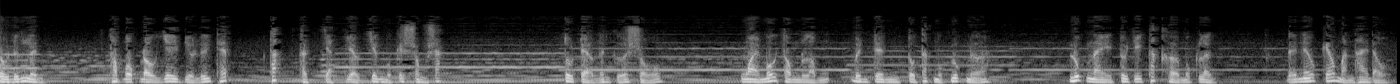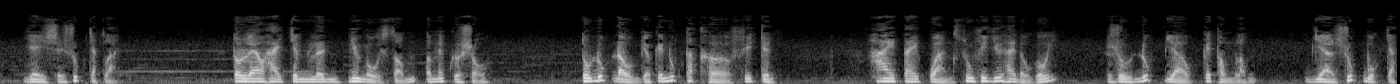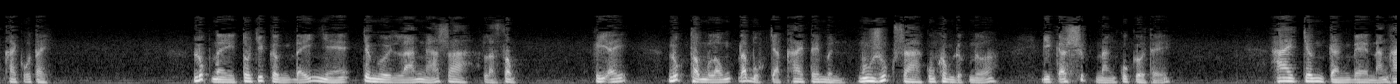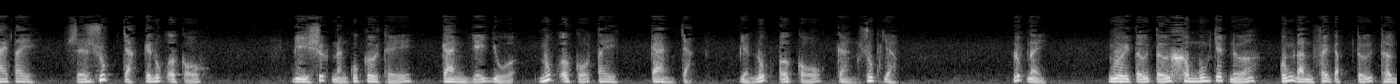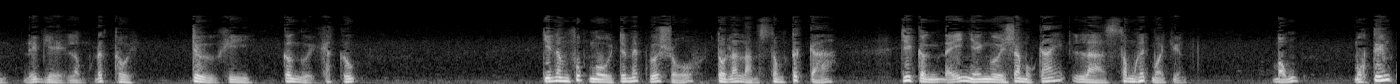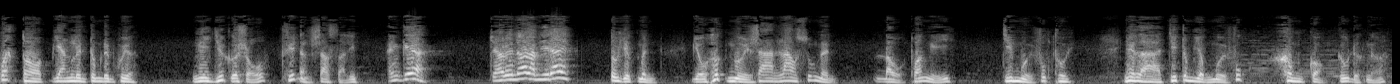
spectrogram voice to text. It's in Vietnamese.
Tôi đứng lên, Thọc một đầu dây vừa lưới thép, Thắt thật chặt vào chân một cái song sắt. Tôi trèo lên cửa sổ. Ngoài mối thòng lọng, Bên trên tôi thắt một nút nữa. Lúc này tôi chỉ thắt hờ một lần, Để nếu kéo mạnh hai đầu, Dây sẽ rút chặt lại. Tôi leo hai chân lên như ngồi xổm ở mép cửa sổ. Tôi đút đầu vào cái nút thắt hờ phía trên. Hai tay quàng xuống phía dưới hai đầu gối, Rồi đút vào cái thòng lọng Và rút buộc chặt hai cổ tay. Lúc này tôi chỉ cần đẩy nhẹ cho người lạ ngã ra là xong. Khi ấy, Nút thòng lọng đã buộc chặt hai tay mình, Muốn rút ra cũng không được nữa, Vì cả sức nặng của cơ thể. Hai chân càng đè nặng hai tay, Sẽ rút chặt cái nút ở cổ. Vì sức nặng của cơ thể Càng dễ dụa, Nút ở cổ tay càng chặt Và nút ở cổ càng rút vào. Lúc này, Người tự tử không muốn chết nữa, Cũng đành phải gặp tử thần để về lòng đất thôi, Trừ khi có người khác cứu. Chỉ năm phút ngồi trên mép cửa sổ Tôi đã làm xong tất cả. Chỉ cần đẩy nhẹ người ra một cái Là xong hết mọi chuyện. Bỗng Một tiếng quát to vang lên trong đêm khuya. Ngay dưới cửa sổ phía đằng sau xà lim. Anh kia Trèo lên đó làm gì đấy Tôi giật mình Vội hất người ra lao xuống nền. Đầu thoáng nghĩ Chỉ 10 phút thôi. Nghĩa là chỉ trong vòng 10 phút Không còn cứu được nữa.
